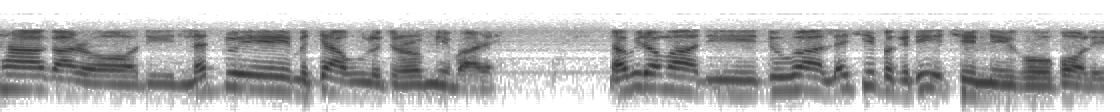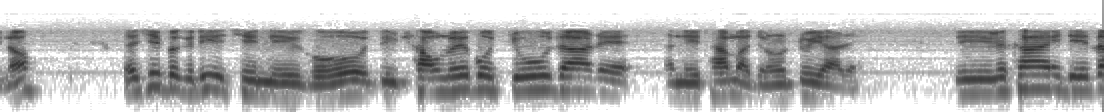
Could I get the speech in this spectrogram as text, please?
ထားကတော့ဒီလက်တွေ့မကြဘူးလို့ကျွန်တော်တို့မြင်ပါတယ်နောက်ပြီးတော့မှဒီသူကလက်ရှိပကတိအခြေအနေကိုပေါ့လေနော်လက်ရှိပကတိအခြေအနေကိုဒီခြောင်လွှဲဖို့ကြိုးစားတဲ့အနေအထားမှာကျွန်တော်တို့တွေ့ရတယ်ဒီရခိုင်ဒေသ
